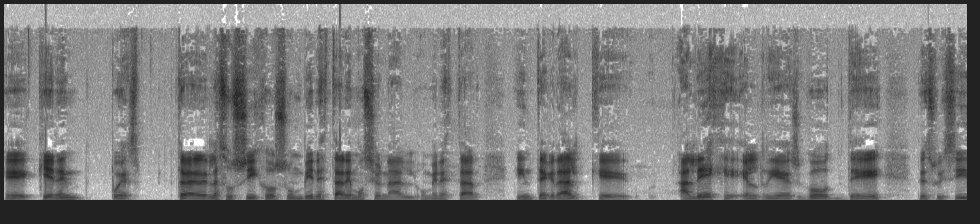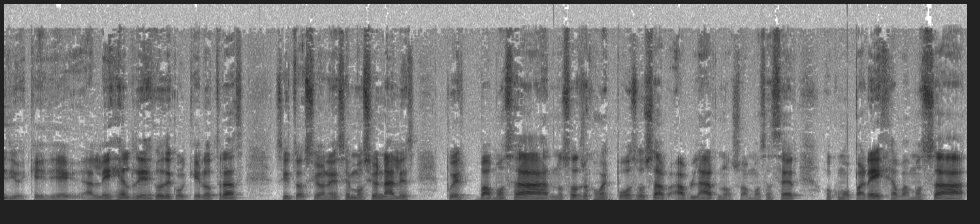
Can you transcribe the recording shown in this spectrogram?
eh, quieren pues traerle a sus hijos un bienestar emocional, un bienestar integral que aleje el riesgo de, de, suicidio y que aleje el riesgo de cualquier otras situaciones emocionales, pues vamos a nosotros como esposos a hablarnos, vamos a hacer, o como pareja, vamos a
